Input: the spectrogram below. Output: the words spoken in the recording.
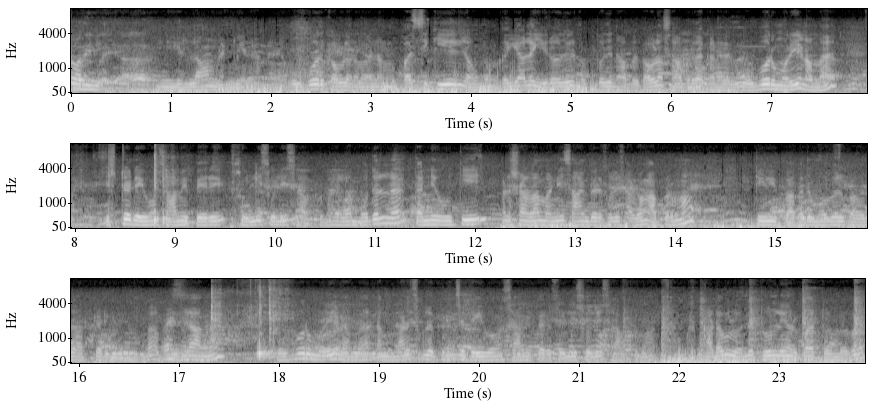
வரீங்களா இனி எல்லாம் நன்மை நம்ம ஒவ்வொரு கவலை நம்ம நம்ம பசிக்கு அவங்க கையால் இருபது முப்பது நாற்பது கவலை சாப்பிட்றதா கணக்கு ஒவ்வொரு முறையும் நம்ம இஷ்ட தெய்வம் சாமி பேர் சொல்லி சொல்லி சாப்பிடுவோம் எல்லாம் முதல்ல தண்ணி ஊற்றி அனுஷ்டானம்லாம் பண்ணி சாமி பேரை சொல்லி சாப்பிடுவாங்க. அப்புறமா டிவி பார்க்குறது மொபைல் பார்க்குறது அரட்டை அடிக்கிறதுங்க அப்படி இல்லாமல் ஒவ்வொரு முறையும் நம்ம நம்ம மனசுக்குள்ளே பிடிச்ச தெய்வம் சாமி பேரை சொல்லி சொல்லி சாப்பிடுவோம். கடவுள் வந்து தூண்லையும் இருப்பார் தூண்டவர்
